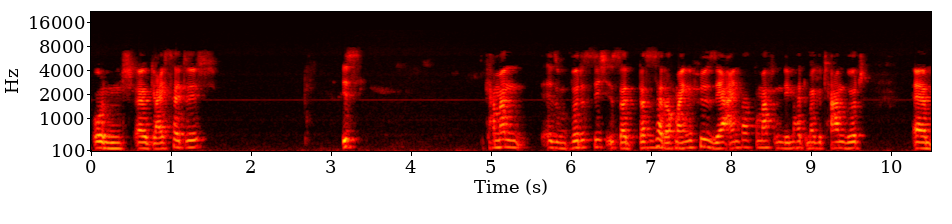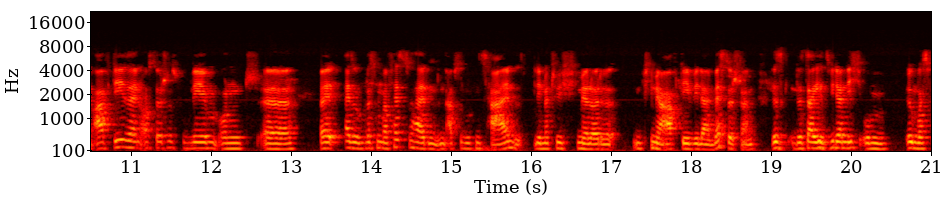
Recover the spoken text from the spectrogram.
Und äh, gleichzeitig ist, kann man, also wird es sich, ist halt, das ist halt auch mein Gefühl, sehr einfach gemacht, indem halt immer getan wird, ähm, AfD sei ein ostdeutsches Problem und äh, weil, also das nur mal festzuhalten in absoluten Zahlen, es leben natürlich viel mehr Leute, viel mehr AfD-Wähler in Westdeutschland. Das, das sage ich jetzt wieder nicht, um irgendwas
